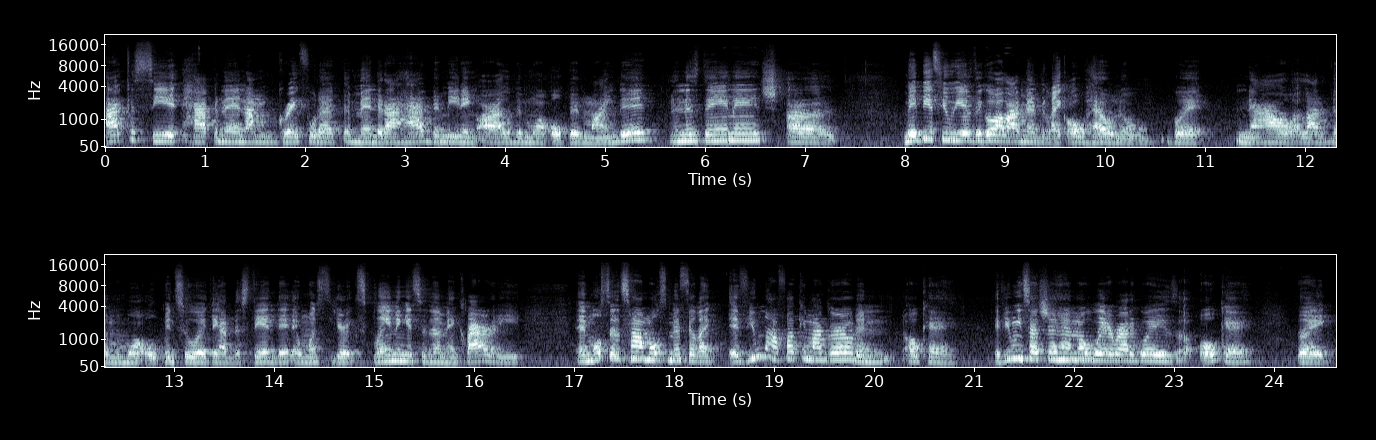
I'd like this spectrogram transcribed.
I could see it happening. I'm grateful that the men that I have been meeting are a little bit more open-minded in this day and age. Uh, maybe a few years ago, a lot of men be like, "Oh hell no," but now a lot of them are more open to it. They understand it, and once you're explaining it to them in clarity, and most of the time, most men feel like if you're not fucking my girl, then okay. If you ain't touching her no way right ways, okay. Like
